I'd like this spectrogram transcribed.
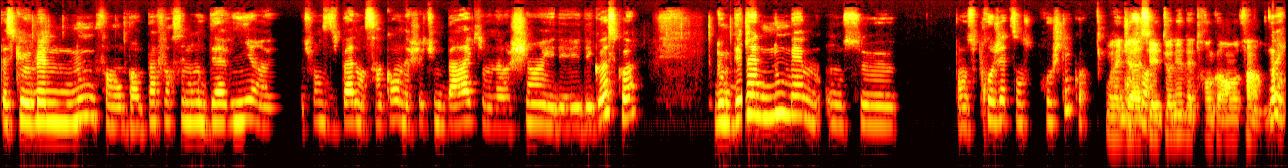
Parce que même nous, enfin, on parle pas forcément d'avenir. Tu vois, on se dit pas dans 5 ans, on achète une baraque et on a un chien et des, des gosses, quoi. Donc, déjà, nous-mêmes, on se, on se projette sans se projeter, quoi. On est déjà assez étonné d'être encore en. Enfin, Ouais,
